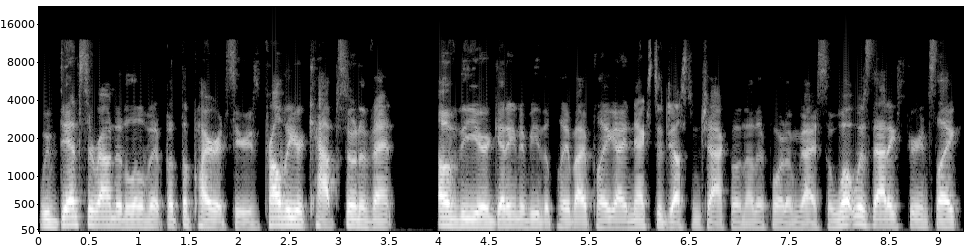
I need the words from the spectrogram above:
we've danced around it a little bit, but the Pirate series, probably your capstone event of the year, getting to be the play-by-play guy next to Justin Shackil, another Fordham guy. So what was that experience like?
